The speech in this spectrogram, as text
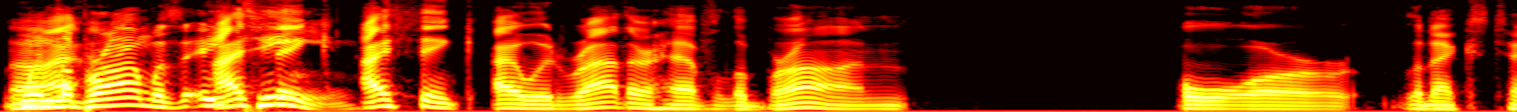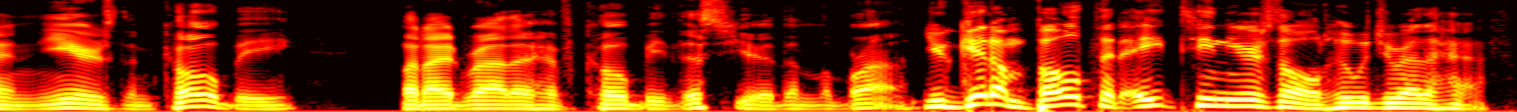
No, when uh, I- LeBron was 18. I think I think I would rather have LeBron for the next 10 years than Kobe, but I'd rather have Kobe this year than LeBron. you get them both at 18 years old. Who would you rather have?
